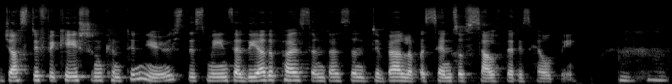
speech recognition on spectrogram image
justification continues. This means that the other person doesn't develop a sense of self that is healthy Mhm.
